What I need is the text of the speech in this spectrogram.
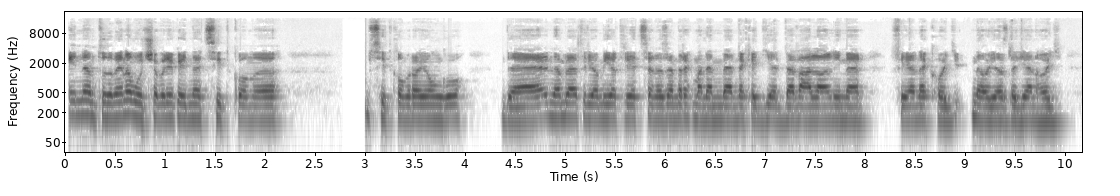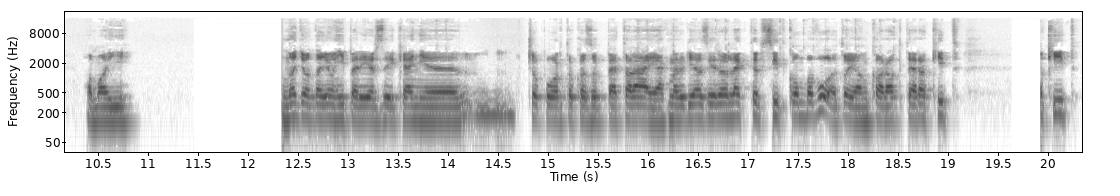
Én nem tudom, én amúgy sem vagyok egy nagy szitkom, uh, szitkom rajongó, de nem lehet, hogy amiatt, hogy egyszerűen az emberek már nem mernek egy ilyet bevállalni, mert félnek, hogy nehogy az legyen, hogy a mai nagyon-nagyon hiperérzékeny csoportok azok betalálják, mert ugye azért a legtöbb szitkomban volt olyan karakter, akit, akit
